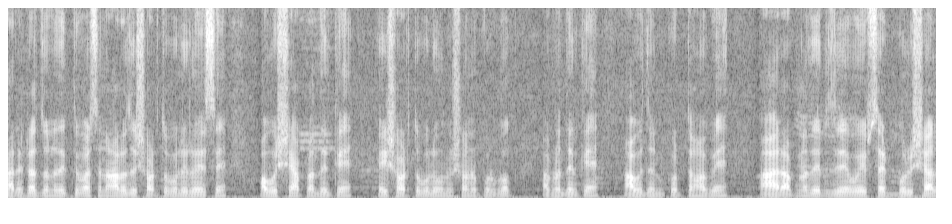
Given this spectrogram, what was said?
আর এটার জন্য দেখতে পাচ্ছেন আরও যে শর্তাবলী রয়েছে, অবশ্যই আপনাদেরকে এই শর্তাবলী অনুসরণপূর্বক আপনাদেরকে আবেদন করতে হবে। আর আপনাদের যে website Barishal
